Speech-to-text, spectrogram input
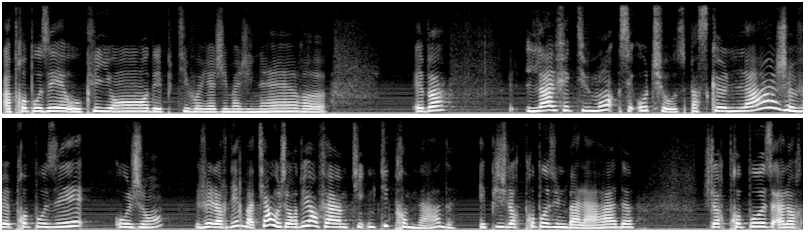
à proposer aux clients des petits voyages imaginaires. euh. Eh ben, là effectivement, c'est autre chose parce que là, je vais proposer aux gens, je vais leur dire, bah tiens, aujourd'hui, on fait une petite promenade, et puis je leur propose une balade. Je leur propose, alors,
